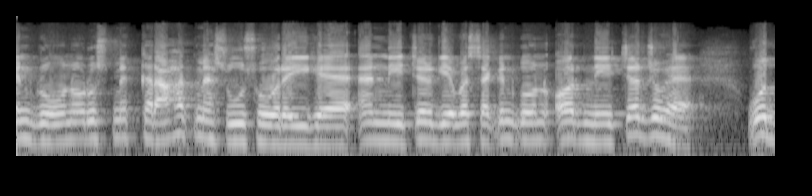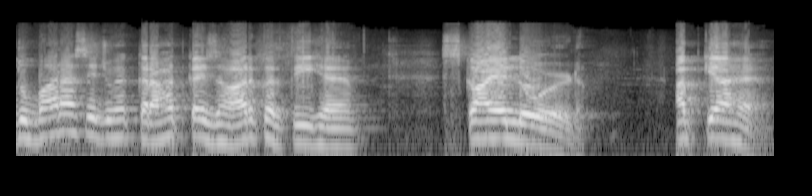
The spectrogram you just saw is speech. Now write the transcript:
groan और उसमें कराहत महसूस हो रही है। And nature gave a second groan और नेचर जो है, वो दोबारा से जो है कराहत का इजहार करती है। स्काई लोर्ड अब क्या है?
